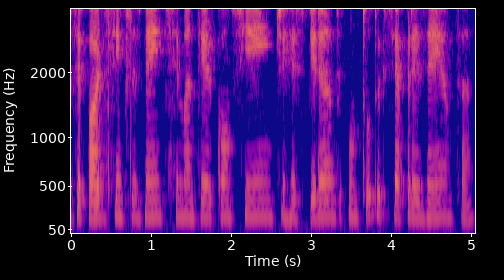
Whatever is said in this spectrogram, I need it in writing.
Você pode simplesmente se manter consciente, respirando com tudo que se apresenta.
